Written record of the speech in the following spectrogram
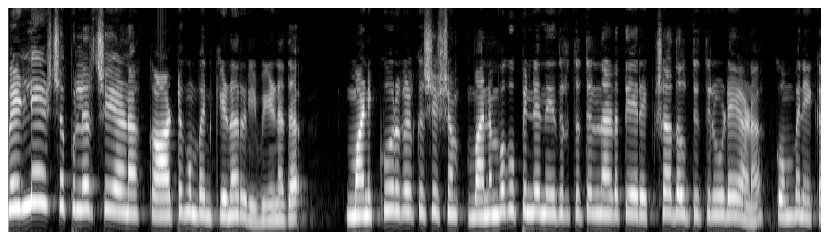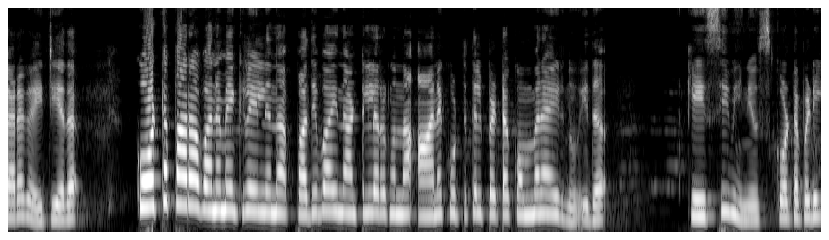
വെള്ളിയാഴ്ച പുലർച്ചെയാണ് കാട്ടുകൊമ്പൻ കിണറിൽ വീണത്. മണിക്കൂറുകൾക്ക് ശേഷം വനംവകുപ്പിന്റെ നേതൃത്വത്തിൽ നടത്തിയ രക്ഷാദൌത്യത്തിലൂടെയാണ് കൊമ്പനെ കരകയറ്റിയത്. കോട്ടപ്പാറ വനമേഖലയിൽ നിന്ന് പതിവായി നാട്ടിലിറങ്ങുന്ന ആനക്കൂട്ടത്തിൽപ്പെട്ട കൊമ്പനായിരുന്നു ഇത്. K C V news Kottappadi.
